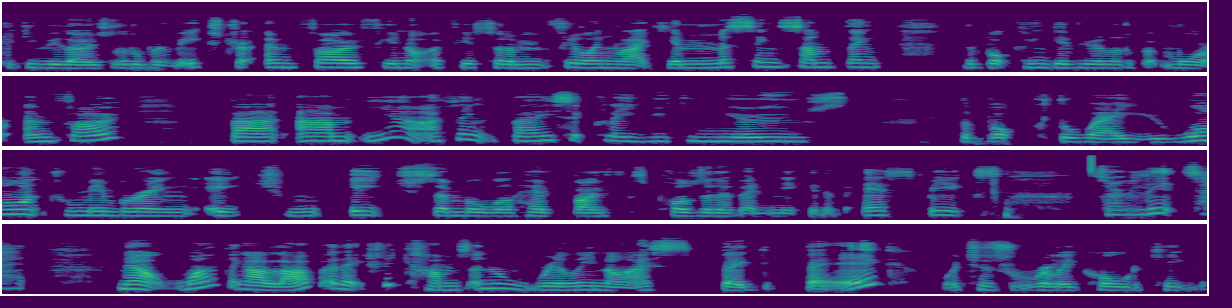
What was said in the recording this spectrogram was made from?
to give you those little bit of extra info. If you're not, if you're sort of feeling like you're missing something, the book can give you a little bit more info. But um, yeah, I think basically you can use the book the way you want, remembering each each symbol will have both its positive and negative aspects. So let's now one thing I love, it actually comes in a really nice big bag, which is really cool to keep the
